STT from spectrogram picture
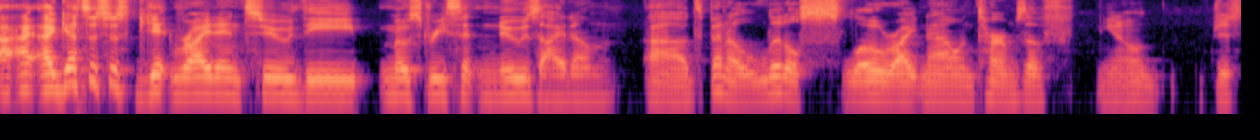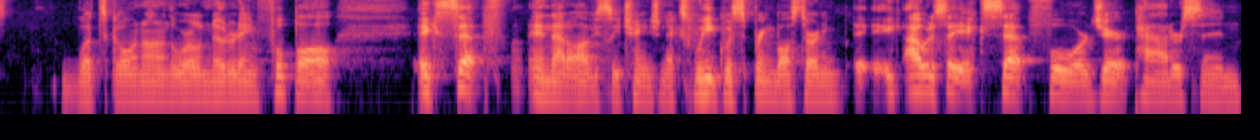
I, I, guess let's just get right into the most recent news item. Uh, it's been a little slow right now in terms of you know just what's going on in the world of Notre Dame football, except and that'll obviously change next week with spring ball starting. I would say except for Jarrett Patterson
